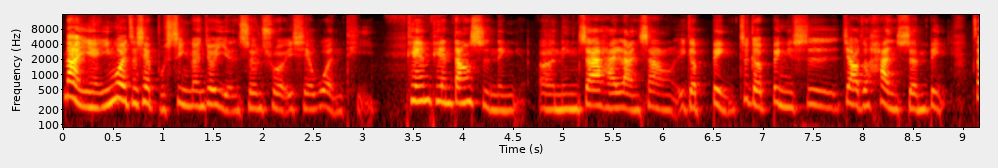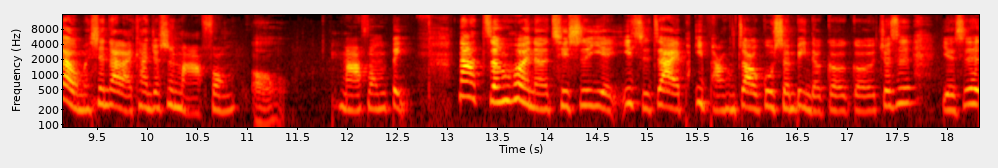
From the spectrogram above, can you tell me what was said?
那也因为这些不信任，就衍生出了一些问题。偏偏当时宁呃宁斋还染上一个病，这个病是叫做汉生病，在我们现在来看就是麻风哦，oh. 麻风病。那曾慧呢，其实也一直在一旁照顾生病的哥哥，就是也是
